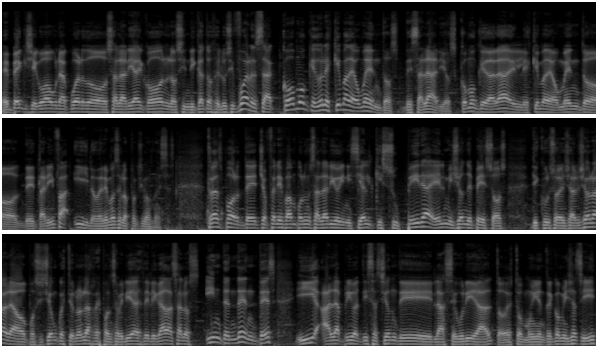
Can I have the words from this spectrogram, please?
PEC llegó a un acuerdo salarial con los sindicatos de Luz y Fuerza. ¿Cómo quedó el esquema de aumentos de salarios? ¿Cómo quedará el esquema de aumento de tarifa? Y lo veremos en los próximos meses. Transporte, choferes van por un salario inicial que supera el millón de pesos. Discurso de Yarlora, la oposición cuestionó las responsabilidades delegadas a los intendentes y a la privatización de la seguridad. Todo esto muy entre comillas y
